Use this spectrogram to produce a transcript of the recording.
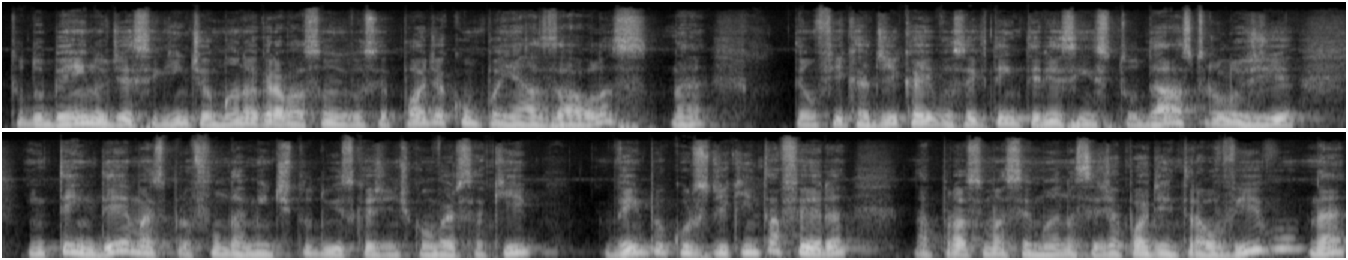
tudo bem. No dia seguinte eu mando a gravação e você pode acompanhar as aulas, né? Então fica a dica aí, você que tem interesse em estudar astrologia, entender mais profundamente tudo isso que a gente conversa aqui, vem para o curso de quinta-feira. Na próxima semana você já pode entrar ao vivo, né?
